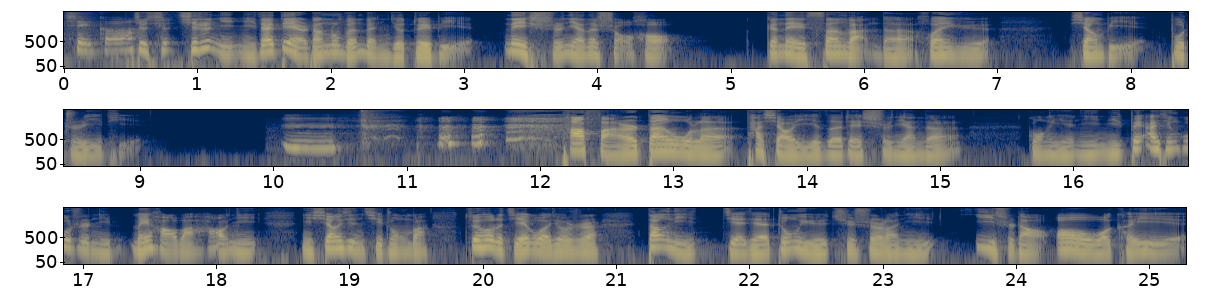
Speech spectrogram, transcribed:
这个就其其实你你在电影当中文本你就对比那十年的守候，跟那三晚的欢愉。相比不值一提，嗯，他反而耽误了他小姨子这十年的光阴。你你被爱情故事你美好吧？好，你你相信其中吧。最后的结果就是，当你姐姐终于去世了，你意识到哦，我可以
